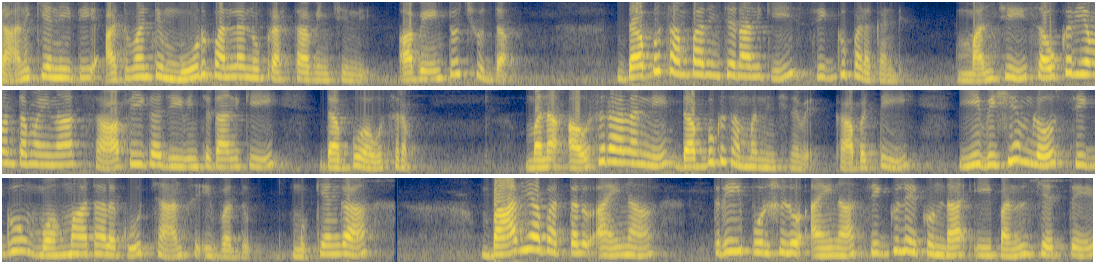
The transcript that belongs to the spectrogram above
చాణక్య నీతి అటువంటి మూడు పనులను ప్రస్తావించింది. అవేంటో చూద్దాం. డబ్బు సంపాదించడానికి సిగ్గుపడకండి. మంచి సౌకర్యవంతమైన సాఫీగా జీవించడానికి డబ్బు అవసరం. మన అవసరాలన్నీ డబ్బుకు సంబంధించినవే. కాబట్టి ఈ విషయంలో సిగ్గు మొహమాటాలకు ఛాన్స్ ఇవ్వద్దు. ముఖ్యంగా భార్యాభర్తలు అయినా స్త్రీ పురుషులు అయినా సిగ్గు లేకుండా ఈ పనులు చేస్తే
